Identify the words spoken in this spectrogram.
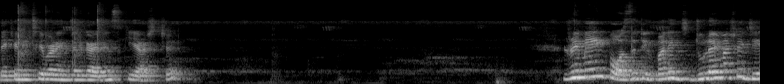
দেখে নিচ্ছি এবার এঞ্জেল গাইডেন্স কি আসছে। রিমেইন পজিটিভ মানে জুলাই মাসে যে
